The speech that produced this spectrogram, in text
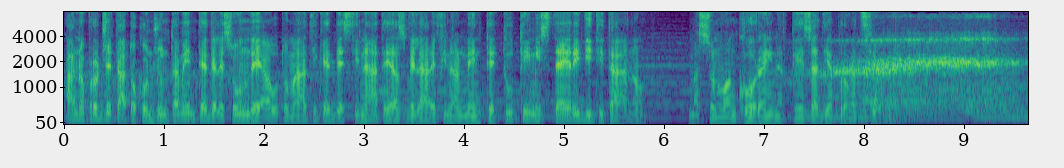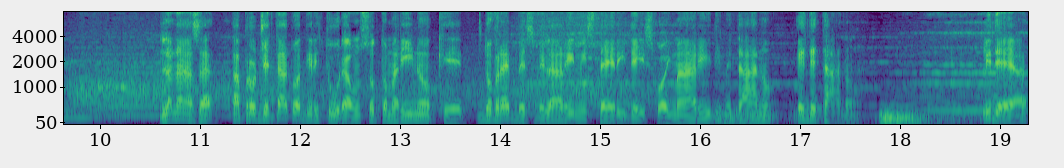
hanno progettato congiuntamente delle sonde automatiche destinate a svelare finalmente tutti i misteri di Titano, ma sono ancora in attesa di approvazione. La NASA ha progettato addirittura un sottomarino che dovrebbe svelare i misteri dei suoi mari di metano ed etano. L'idea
